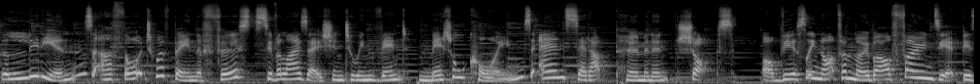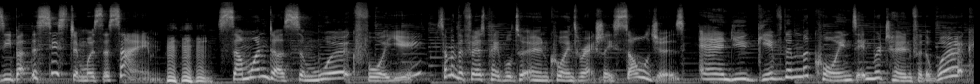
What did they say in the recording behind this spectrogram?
The Lydians are thought to have been the first civilization to invent metal coins and set up permanent shops. Obviously, not for mobile phones yet, Biz-E, but the system was the same. Someone does some work for you. Some of the first people to earn coins were actually soldiers, and you give them the coins in return for the work,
